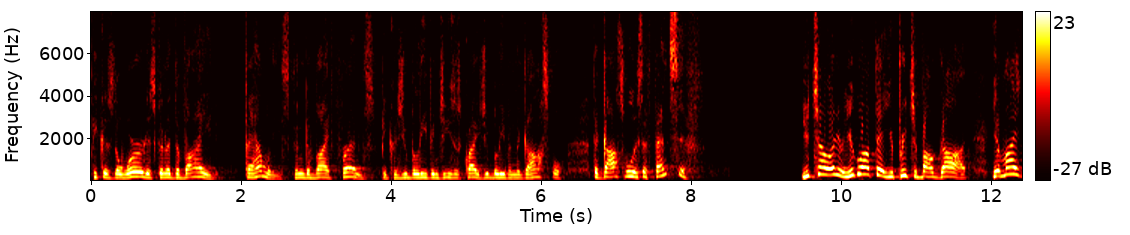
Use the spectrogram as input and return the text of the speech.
because the word is going to divide families, going to divide friends because you believe in Jesus Christ, you believe in the gospel. The gospel is offensive. You tell anyone, you go out there, you preach about God, you might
